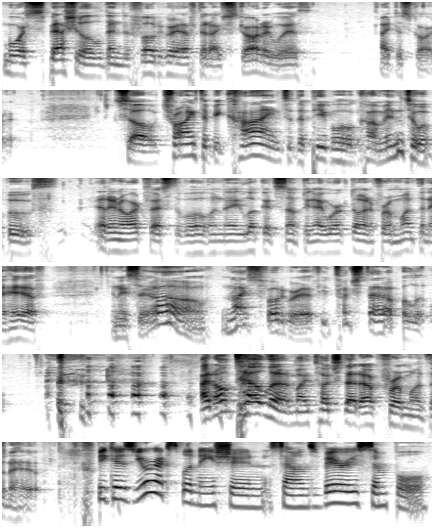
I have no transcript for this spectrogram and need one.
more special than the photograph that I started with, I discard it. So trying to be kind to the people who come into a booth at an art festival and they look at something I worked on for a month and a half and they say, "Oh, nice photograph. You touched that up a little." I don't tell them I touched that up for a month and a half. Because your explanation sounds very simple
